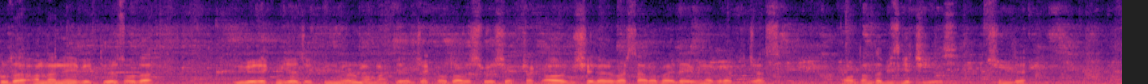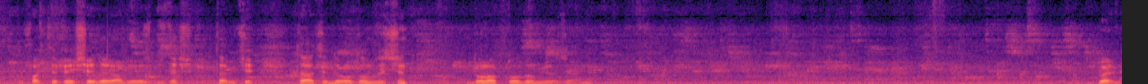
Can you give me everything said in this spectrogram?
Burada anneanneyi bekliyoruz. O da yürüyerek mi gelecek bilmiyorum ama gelecek. O da alışveriş yapacak. Ağır bir şeyleri varsa arabayla evine bırakacağız. Oradan da biz geçeceğiz. Şimdi ufak tefek şeyler alıyoruz bizler. Tabii ki tatilde olduğumuz için dolap doldurmuyoruz yani. Böyle.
